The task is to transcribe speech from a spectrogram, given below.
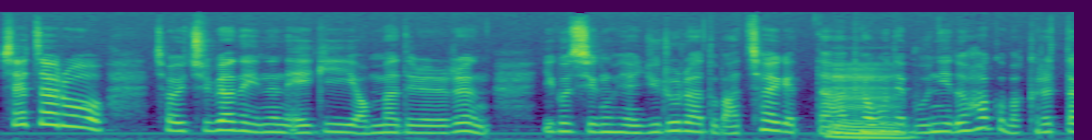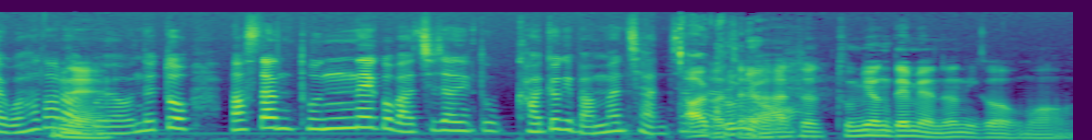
실제로 저희 주변에 있는 아기 엄마 들은 이거 지금 그냥 유료라도 맞춰야겠다. 음. 병원에 문의도 하고 막 그랬다고 하더라고요. 근데 또 막상 돈 내고 맞추자니 또 가격이 만만치 않잖아요. 아, 그럼요. 한두명 되면은 이거 뭐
